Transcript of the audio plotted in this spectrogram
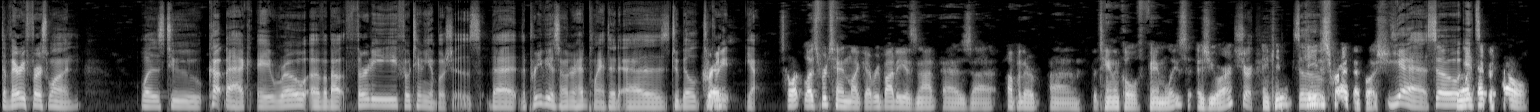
the very first one was to cut back a row of about 30 photinia bushes that the previous owner had planted as to build to create yeah So let- let's pretend like everybody is not as uh, up in their uh, botanical families as you are. sure And can you, So- can you describe that bush? yeah so what it's type of hell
